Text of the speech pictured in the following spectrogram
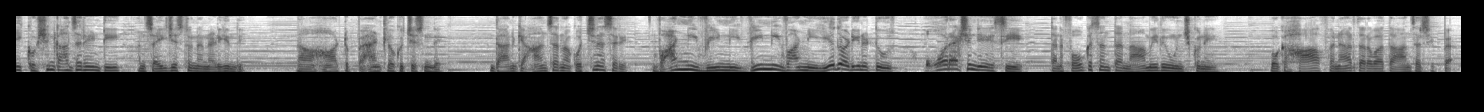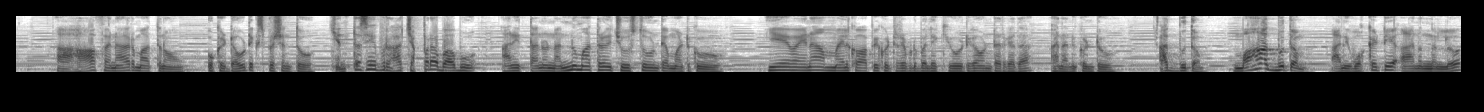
ఈ క్వశ్చన్కి ఆన్సర్ ఏంటి? అని సైజ్ చేస్తూ నన్ను అడిగింది. నా హార్ట్ ప్యాంట్లోకి వచ్చేసింది. దానికి ఆన్సర్ నాకు వచ్చినా సరే వాణ్ణి వీణ్ణి వీణ్ణి వాణ్ణి ఏదో అడిగినట్టు ఓవర్ యాక్షన్ చేసి తన ఫోకస్ అంతా నా మీదే ఉంచుకొని ఒక హాఫ్ అన్ అవర్ తర్వాత ఆన్సర్ చెప్పా. ఆ హాఫ్ అన్ అవర్ మాత్రం ఒక డౌట్ ఎక్స్ప్రెషన్తో ఎంతసేపు రా చెప్పరా బాబు? అని తను నన్ను మాత్రమే చూస్తూ ఉంటే మటుకు ఏవైనా అమ్మాయిలు కాపీ కొట్టేటప్పుడు భలే క్యూట్గా ఉంటారు కదా? అని అనుకుంటూ అద్భుతం మహా అద్భుతం అని ఒక్కటే ఆనందంలో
